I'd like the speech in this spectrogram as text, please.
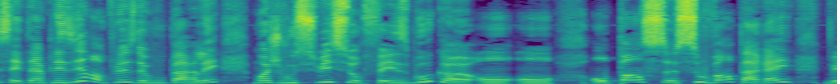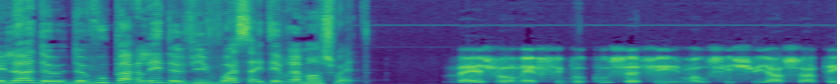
Ça a été un plaisir en plus de vous parler. Moi je vous suis sur Facebook. on, on, on pense souvent pareil, mais là de, de vous parler de vive voix, ça a été vraiment chouette. Ben, je vous remercie beaucoup, Sophie. Moi aussi, je suis enchanté.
